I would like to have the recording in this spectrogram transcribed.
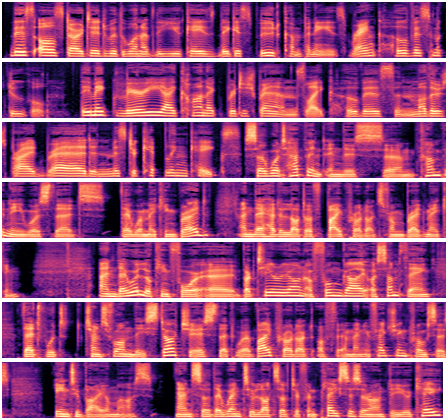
This all started with one of the UK's biggest food companies, Rank Hovis McDougall, they make very iconic British brands like Hovis and Mother's Pride bread and Mr. Kipling cakes. So, what happened in this um, company was that they were making bread and they had a lot of byproducts from bread making. And they were looking for a bacterium or fungi or something that would transform these starches that were a byproduct of their manufacturing process into biomass. And so they went to lots of different places around the UK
